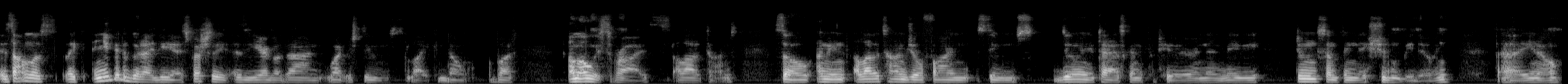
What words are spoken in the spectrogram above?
it's almost like, and you get a good idea, especially as the year goes on, what your students like and don't. But I'm always surprised a lot of times. So, I mean, a lot of times you'll find students doing a task on the computer and then maybe doing something they shouldn't be doing, uh, you know,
